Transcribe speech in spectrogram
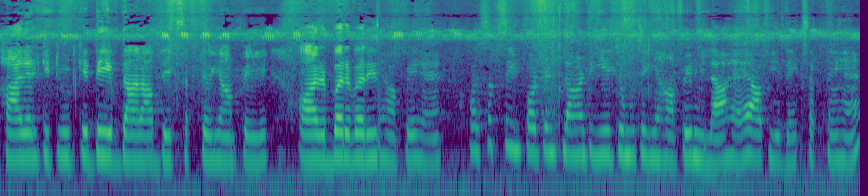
हाई एल्टीट्यूड के देवदार आप देख सकते हो यहाँ पे और बरबरी यहाँ पे हैं। और सबसे इम्पोर्टेंट प्लांट ये जो मुझे यहाँ पे मिला है, आप ये देख सकते हैं।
